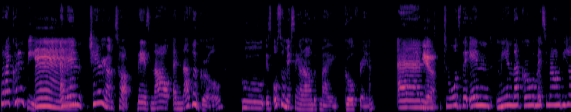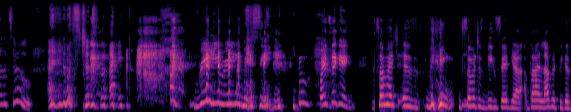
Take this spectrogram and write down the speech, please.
but I couldn't be. Mm. And then cherry on top, there's now another girl who is also messing around with my girlfriend. And Yeah. towards the end, me and that girl were messing around with each other too. And it was just like really, really messy. Wait singing. so much is being so much is being said here but i love it because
